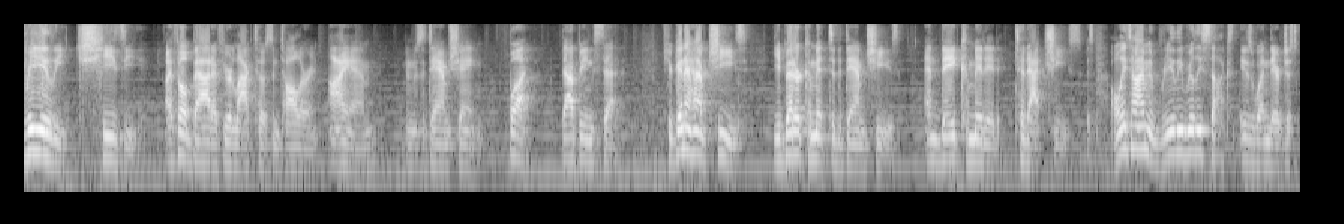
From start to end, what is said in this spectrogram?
really cheesy. I felt bad if you're lactose intolerant. I am, and it was a damn shame. But that being said, if you're gonna have cheese, you better commit to the damn cheese. And they committed to that cheese. Only time it really, really sucks is when they're just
